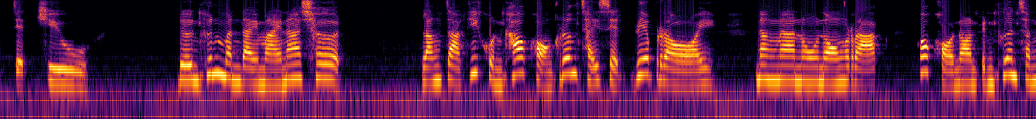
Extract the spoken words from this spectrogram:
1.7 คิว เดินขึ้นบันไดไม้หน้าเชิด หลังจากที่ขนข้าวของเครื่องใช้เสร็จเรียบร้อยนางนาโนน้องรัก ก็ขอนอนเป็นเพื่อนฉัน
